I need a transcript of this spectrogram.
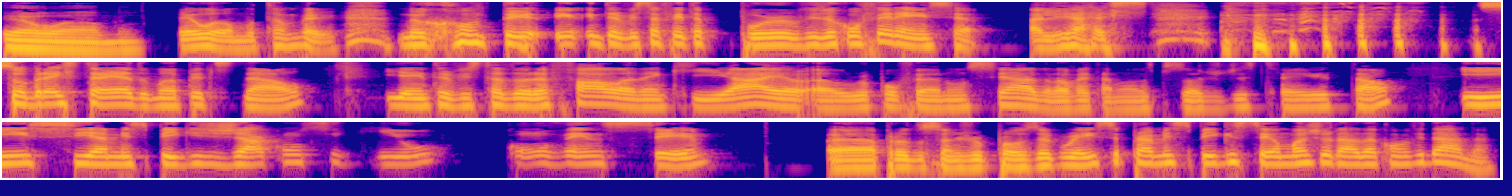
Eu amo. Eu amo também. No conte... Entrevista feita por videoconferência, aliás. sobre a estreia do Muppets Now. E a entrevistadora fala, né, que ah, a RuPaul foi anunciada, ela vai estar no episódio de estreia e tal. E se a Miss Pig já conseguiu convencer a produção de RuPaul's Drag Race pra Miss Pig ser uma jurada convidada.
